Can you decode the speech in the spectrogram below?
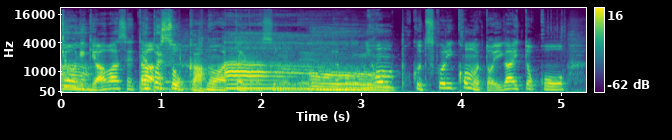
即興劇を合わせたのあったりとかするので。日本っぽく作り込むと意外とこうあ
